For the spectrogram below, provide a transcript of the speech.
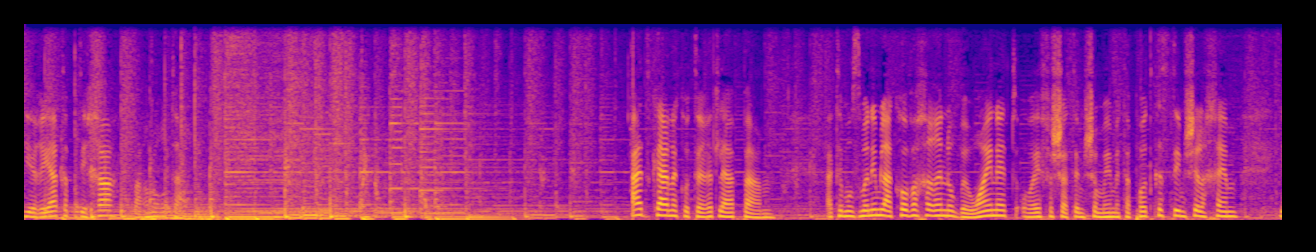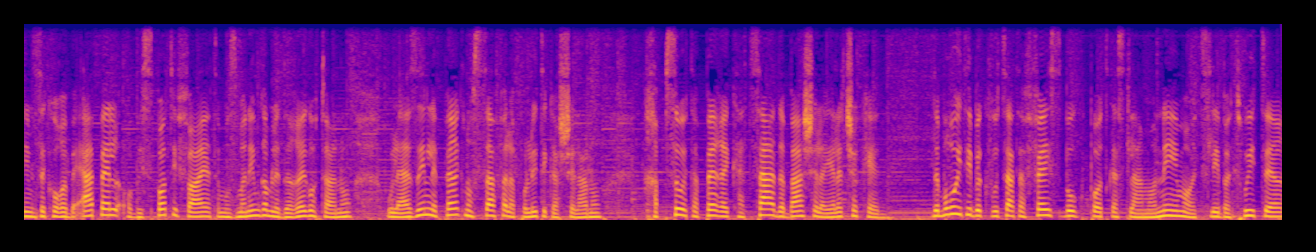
יריית הפתיחה כבר נורתה. עד כאן הכותרת להפעם. אתם מוזמנים לעקוב אחרינו בוויינט או איפה שאתם שומעים את הפודקאסטים שלכם. אם זה קורה באפל או בספוטיפיי, אתם מוזמנים גם לדרג אותנו ולהאזין לפרק נוסף על הפוליטיקה שלנו. חפשו את הפרק הצעד הבא של איילת שקד. דברו איתי בקבוצת הפייסבוק, פודקאסט להמונים, או אצלי בטוויטר,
